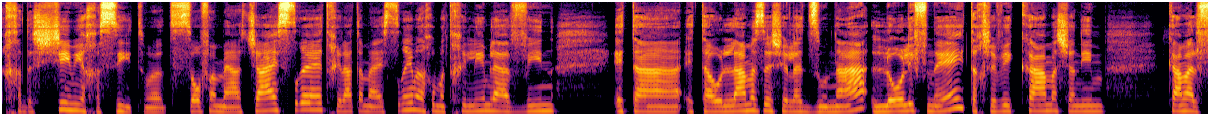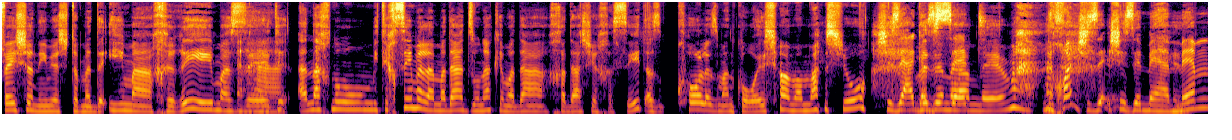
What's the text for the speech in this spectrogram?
חדשים יחסית, זאת אומרת, סוף המאה ה-19, תחילת המאה ה-20, אנחנו מתחילים להבין את, ה, את העולם הזה של התזונה, לא לפני, תחשבי כמה שנים כמה אלפי שנים יש את המדעים האחרים, אז uh-huh. אנחנו מתייחסים אל המדע התזונה כמדע חדש יחסית, אז כל הזמן קורה שם משהו, שזה אגב וזה סט. מהמם. נכון, שזה, שזה מהמם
